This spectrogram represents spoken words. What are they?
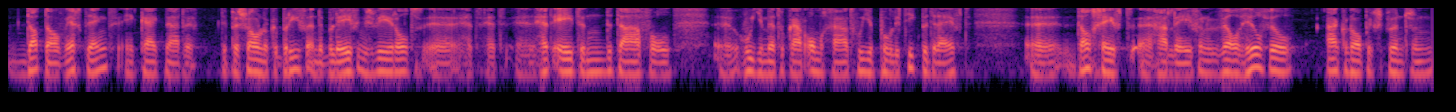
dat nou wegdenkt en je kijkt naar de, de persoonlijke brieven en de belevingswereld, uh, het, het, het eten, de tafel, uh, hoe je met elkaar omgaat, hoe je politiek bedrijft, dan geeft haar leven wel heel veel aanknopingspunten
